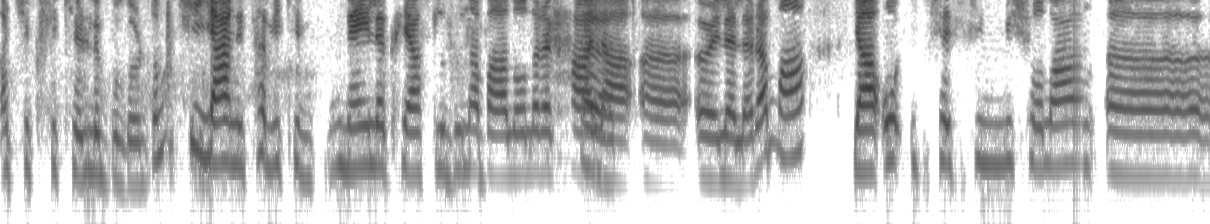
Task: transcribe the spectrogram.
açık fikirli bulurdum ki yani tabii ki neyle kıyasladığına bağlı olarak hala evet. uh, öyleler ama ya o içe sinmiş olan uh,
